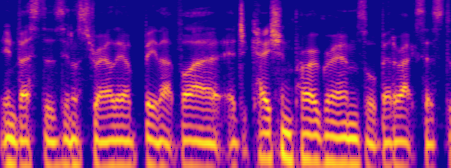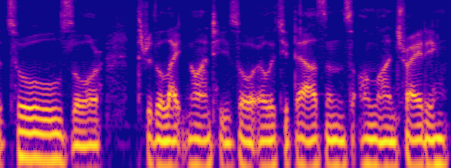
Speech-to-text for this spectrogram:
investors in Australia, be that via education programs or better access to tools or through the late 90s or early 2000s online trading.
